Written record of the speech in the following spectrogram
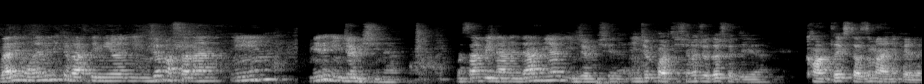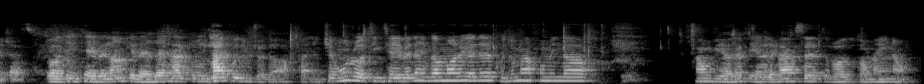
ولی مهم اینه که وقتی میاد اینجا مثلا این میره اینجا میشینه. مثلا VLAN ده میاد اینجا میشینه. اینجا پارتیشنا جدا شد دیگه. context تازه معنی پیدا کرد. routing table هم که به هر کدوم هر کدوم جدا آفرین. که اون routing table انگار ما رو یاد کدوم مفهوم مینداخت؟ همون دیگه VRF. بحث route domain ها.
